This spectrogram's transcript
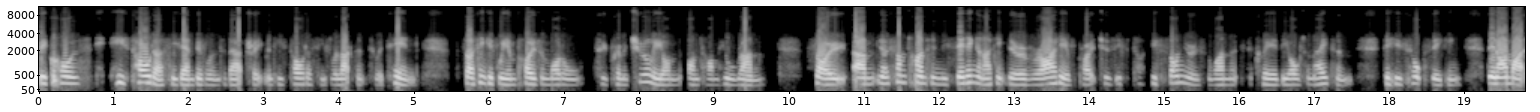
because he's told us he's ambivalent about treatment. He's told us he's reluctant to attend. So I think if we impose a model too prematurely on, on Tom, he'll run. So, um, you know, sometimes in this setting, and I think there are a variety of approaches, if, if Sonia is the one that's declared the ultimatum to his help seeking, then I might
